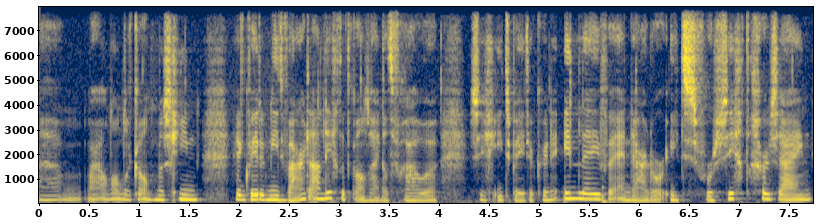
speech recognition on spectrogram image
Um, maar aan de andere kant misschien, ik weet ook niet waar het aan ligt. Het kan zijn dat vrouwen zich iets beter kunnen inleven en daardoor iets voorzichtiger zijn.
